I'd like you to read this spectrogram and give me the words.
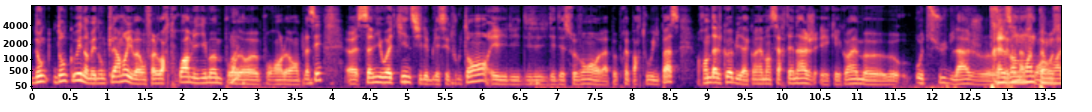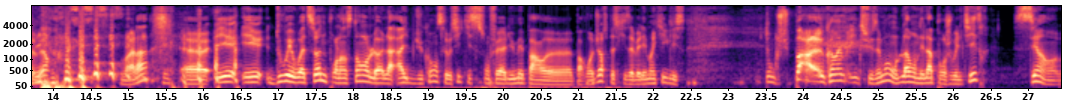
Donc, donc, oui, non, mais donc clairement, il va en falloir 3 minimum pour, le, pour le remplacer. Euh, Sammy Watkins, il est blessé tout le temps et il est, il est, décevant euh, à peu près partout où il passe. Randall Cobb, il a quand même un certain âge et qui est quand même euh, au-dessus de l'âge. 13 ans de moins de Tom voilà. et, et Dou et Watson, pour l'instant, la, la, hype du camp, c'est aussi qu'ils se sont fait allumer par, euh, par Rogers parce qu'ils avaient les mains qui glissent. donc je suis pas euh, quand même. Excusez-moi, on- là on est là pour jouer le titre. C'est un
